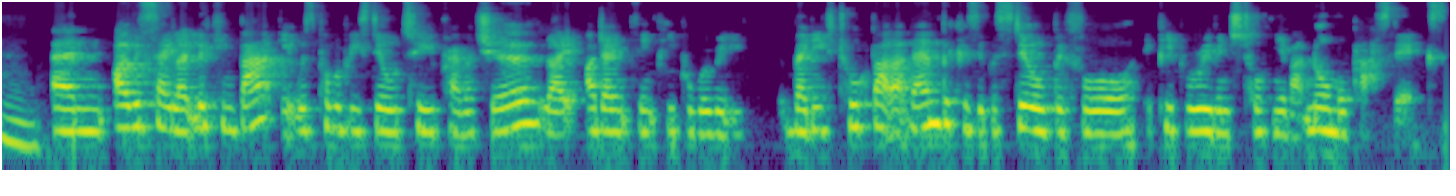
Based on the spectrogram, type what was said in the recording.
Mm. And I would say, like looking back, it was probably still too premature. Like I don't think people were really ready to talk about that then because it was still before people were even talking about normal plastics.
